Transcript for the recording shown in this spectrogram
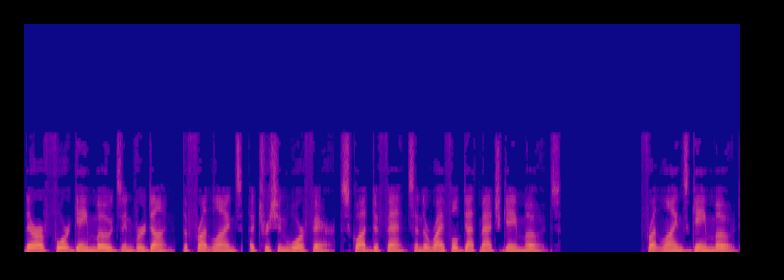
There are four game modes in Verdun, the Frontlines, Attrition Warfare, Squad Defense and the Rifle Deathmatch game modes. Frontlines game mode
